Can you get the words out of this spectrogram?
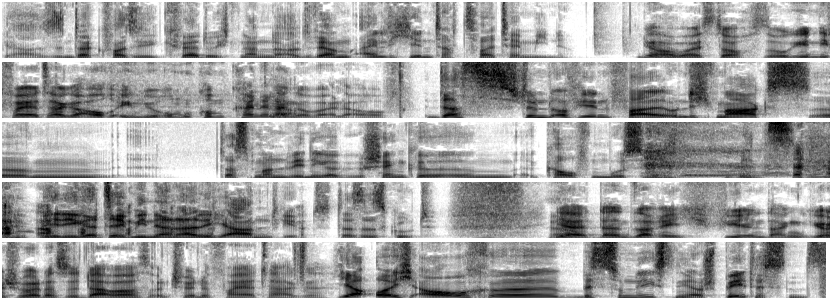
ja, sind da quasi quer durcheinander. Also wir haben eigentlich jeden Tag zwei Termine. Ja, aber ist doch, so gehen die Feiertage auch irgendwie rum und kommt keine Langeweile auf. Das stimmt auf jeden Fall. Und ich mag's, ähm, dass man weniger Geschenke ähm, kaufen muss, wenn es weniger Termine an Heiligabend gibt. Das ist gut. Ja, dann sage ich vielen Dank, Joshua, dass du da warst und schöne Feiertage. Ja, euch auch. Äh, bis zum nächsten Jahr, spätestens.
